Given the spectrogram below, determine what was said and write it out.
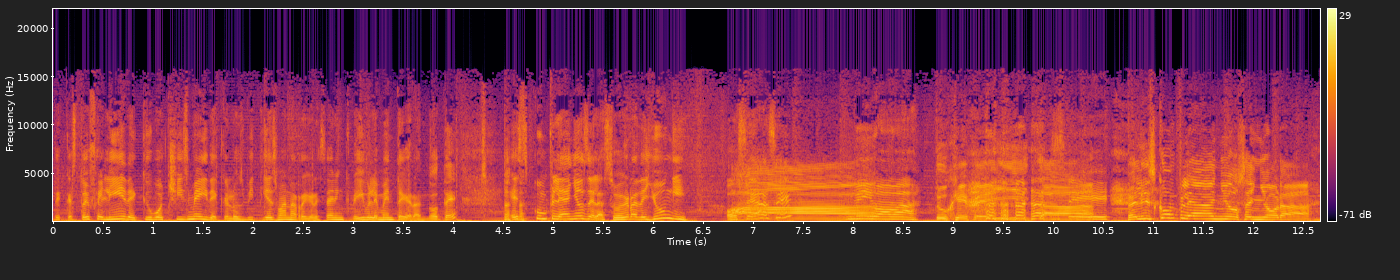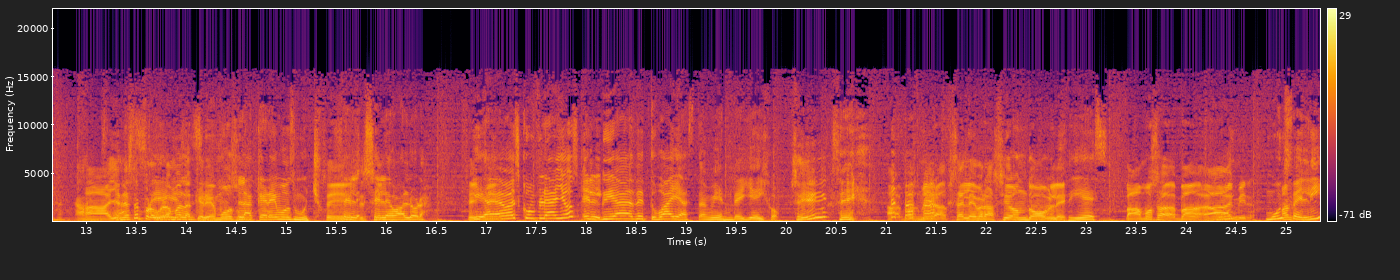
de que estoy feliz, de que hubo chisme y de que los BTS van a regresar increíblemente grandote, es cumpleaños de la suegra de Jungi. O sea, Ah, ¿sí? mi mamá. Tu jefeíta. Sí. ¡Feliz cumpleaños, señora! Ay, en este Sí, programa sí, la queremos La mucho. queremos mucho. Se, le valora. Sí, y además cumpleaños el día de tu vayas también, de J-Hope. ¿Sí? Sí. Ah, pues mira, celebración doble. Así es. Vamos a... va- ay, muy mira, muy man- feliz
